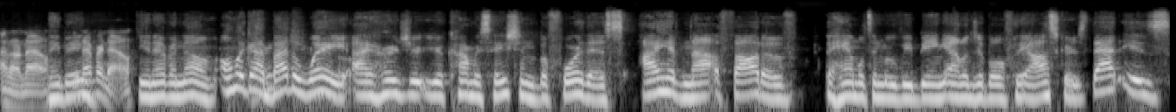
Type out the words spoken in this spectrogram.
I don't know. Maybe. You never know. You never know. Oh my God! Very by the way. I heard your your conversation before this. I had not thought of the Hamilton movie being eligible for the Oscars. That is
